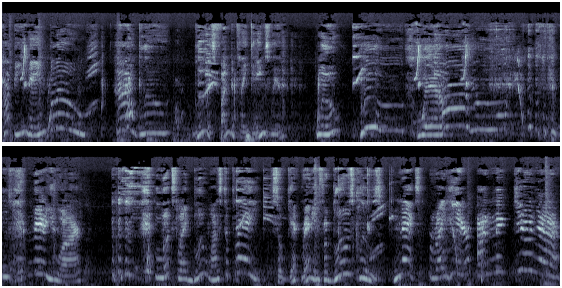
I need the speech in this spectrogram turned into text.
puppy named Blue. Hi, Blue. Blue is fun to play games with. Blue? Blue, where are you? there you are. Looks like Blue wants to play. So get ready for Blue's Clues. Next, right here on Nick Jr.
